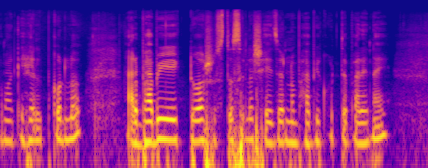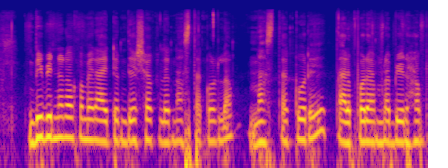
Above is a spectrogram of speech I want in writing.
আমাকে হেল্প করল। আর ভাবি একটু অসুস্থ ছিল, সেই জন্য ভাবি করতে পারে নাই। বিভিন্ন রকমের আইটেম দিয়ে সকালে নাস্তা করলাম। নাস্তা করে তারপরে আমরা বের হব।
